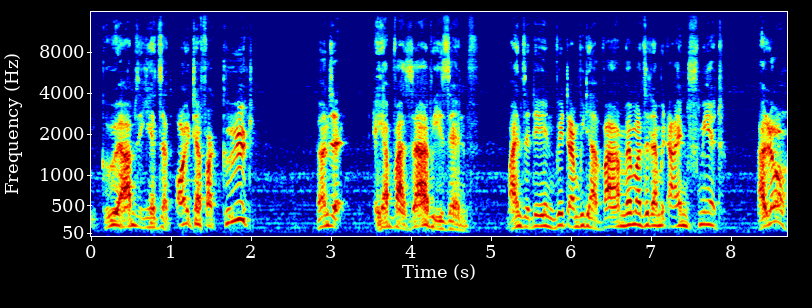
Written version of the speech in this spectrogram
Die Kühe haben sich jetzt seit Euter verkühlt? Hören Sie, ich hab Wasabi-Senf. Meinen Sie, denen wird dann wieder warm, wenn man sie damit einschmiert? Hallo?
